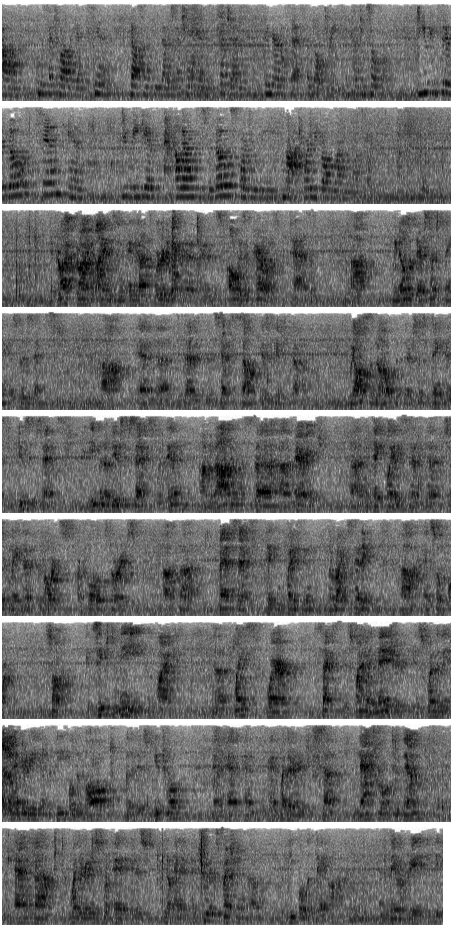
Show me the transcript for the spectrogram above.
um, homosexuality as a sin, it also includes other sexual sins such as premarital sex, adultery, and such and so forth. Do you consider those sins, and do we give allowances for those, or do we not? Where do we draw the line in God's Word? Draw, drawing lines in, in, God's Word is, uh, is always a perilous task. Uh, we know that there's such a thing as good sex. Uh, and uh, that, is, that sex itself is a gift of God. We also know that there's such a thing as abusive sex. Even abusive sex within a monogamous uh, uh marriage uh, can take place, and uh, certainly the, the, courts are full of stories of bad sex taking place in the right setting, and so forth. So it seems to me like the place where sex is finally measured is whether the integrity of the people involved, whether it is mutual, and, and, and, and whether it's uh, natural to them, and uh, whether it is, it is you know, a, a, true expression of the people that they are and that they were created to be.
